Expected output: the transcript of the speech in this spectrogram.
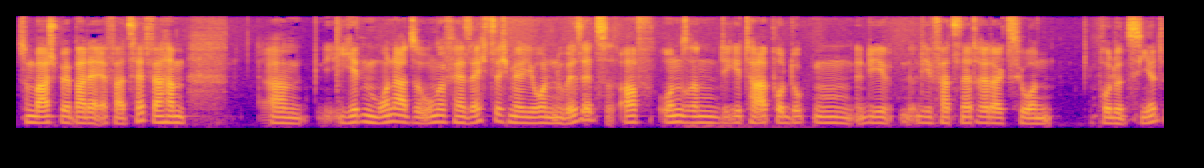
zum Beispiel bei der FAZ. Wir haben ähm, jeden Monat so ungefähr 60 Millionen Visits auf unseren Digitalprodukten, die die Faznet-Redaktion produziert.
